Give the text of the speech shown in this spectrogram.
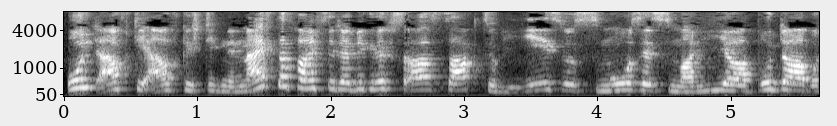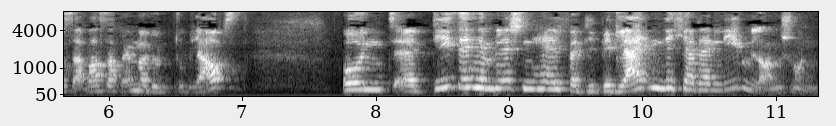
und auch die aufgestiegenen Meister, falls dir der Begriff sagt, so wie Jesus, Moses, Maria, Buddha, was, auch immer du, du glaubst. Und äh, diese himmlischen Helfer, die begleiten dich ja dein Leben lang schon.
